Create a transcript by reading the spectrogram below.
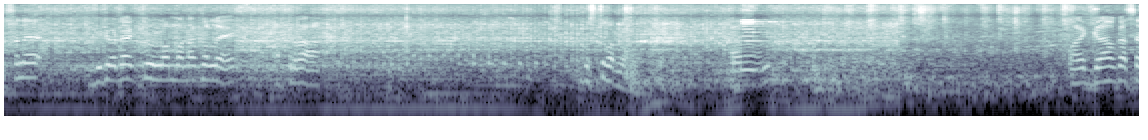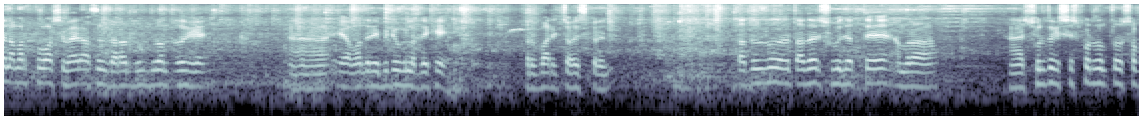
আসলে ভিডিওটা একটু লম্বা না করলে আপনারা বুঝতে পারবেন। অনেক গ্রাহক আছেন, আমার প্রবাসী ভাইরা আছেন, যারা দূর দূরান্ত থেকে আমাদের এই ভিডিওগুলো দেখে তার বাড়ি চয়েস করেন। তাদের তাদের সুবিধার্থে আমরা শুরু থেকে শেষ পর্যন্ত সব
